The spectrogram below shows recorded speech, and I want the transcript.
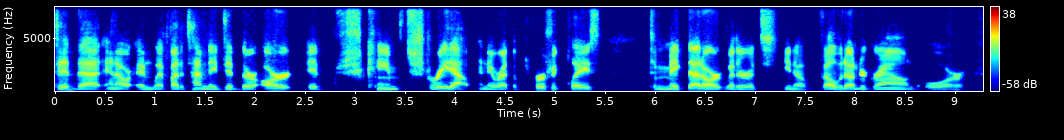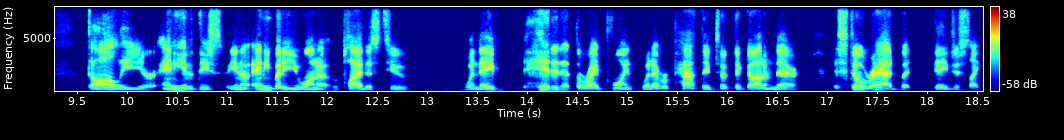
did that and our and went by the time they did their art it came straight out and they were at the perfect place to make that art whether it's you know velvet underground or Dalí or any of these you know anybody you want to apply this to when they hit it at the right point. Whatever path they took that got them there is still rad but they just like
